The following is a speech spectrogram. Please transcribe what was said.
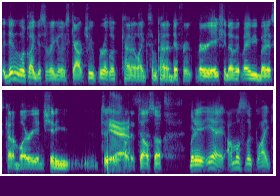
it didn't look like just a regular scout trooper. It looked kind of like some kind of different variation of it, maybe, but it's kind of blurry and shitty. To, Yeah. hard to tell. So, but it, yeah, it almost looked like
